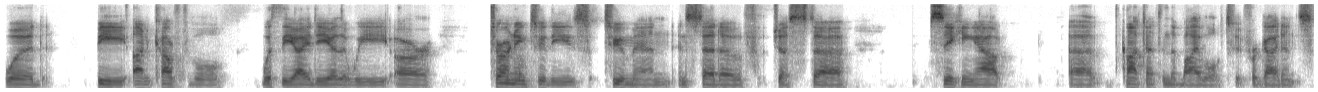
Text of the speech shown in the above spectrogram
would be uncomfortable with the idea that we are turning to these two men instead of just uh, seeking out uh, content in the Bible to for guidance.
